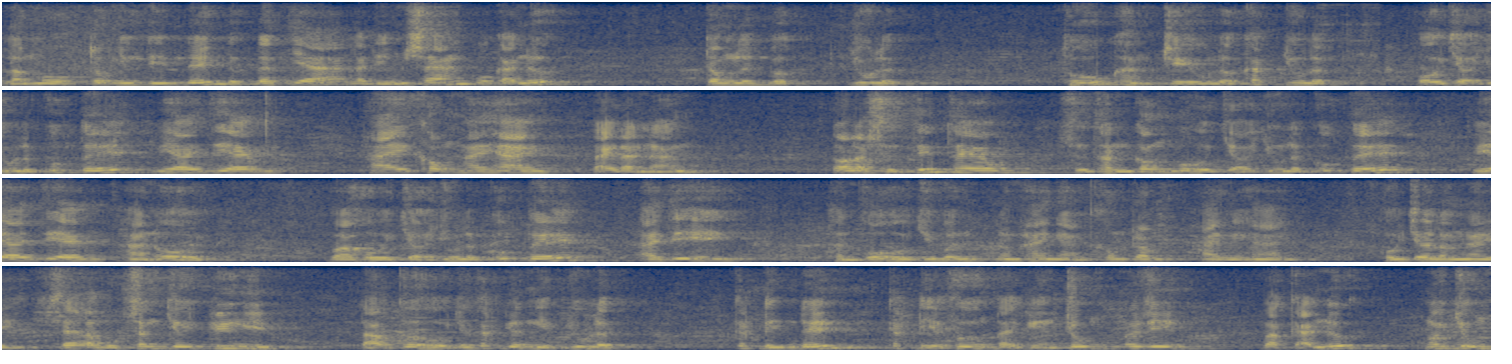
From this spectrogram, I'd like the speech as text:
là một trong những điểm đến được đánh giá là điểm sáng của cả nước trong lĩnh vực du lịch, thu hút hàng triệu lượt khách du lịch. Hội trợ du lịch quốc tế VITM 2022 tại Đà Nẵng. Đó là sự tiếp theo sự thành công của Hội trợ du lịch quốc tế VITM Hà Nội và Hội trợ du lịch quốc tế ITE thành phố Hồ Chí Minh năm 2022. Hội trợ lần này sẽ là một sân chơi chuyên nghiệp tạo cơ hội cho các doanh nghiệp du lịch, các điểm đến, các địa phương tại miền Trung nói riêng và cả nước nói chung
